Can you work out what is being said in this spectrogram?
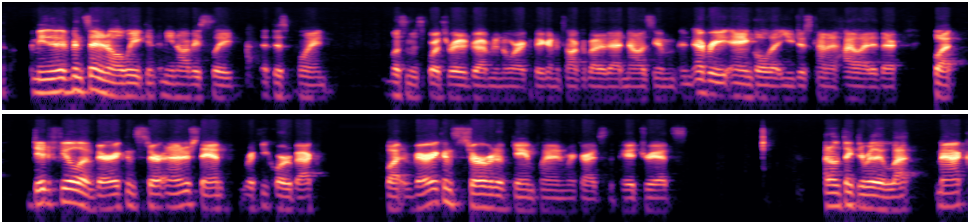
i mean they've been saying it all week i mean obviously at this point listen to the Sports Radio driving into work, they're going to talk about it ad nauseum in every angle that you just kind of highlighted there. But did feel a very conservative, and I understand rookie quarterback, but very conservative game plan in regards to the Patriots. I don't think they really let Mac,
